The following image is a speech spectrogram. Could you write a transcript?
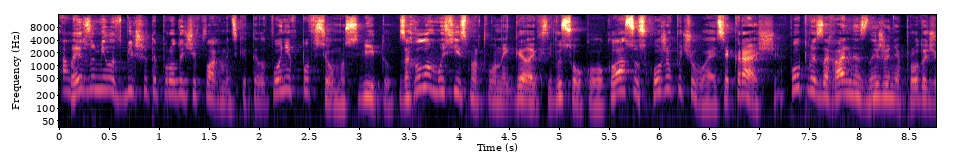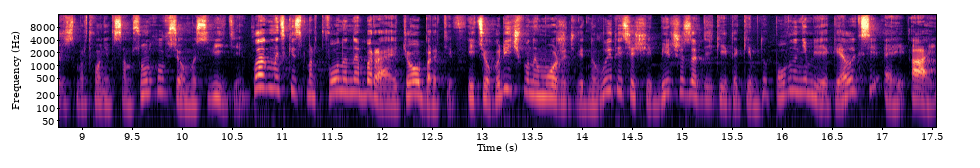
але зуміла збільшити продажі флагманських телефонів по всьому світу. Загалом усі смартфони Galaxy високого класу схоже почуваються краще, попри загальне зниження продажів смартфонів Samsung у всьому світі. Флагманські смартфони набирають обертів, і цьогоріч вони можуть відновитися ще більше завдяки таким доповненням, як Galaxy AI.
